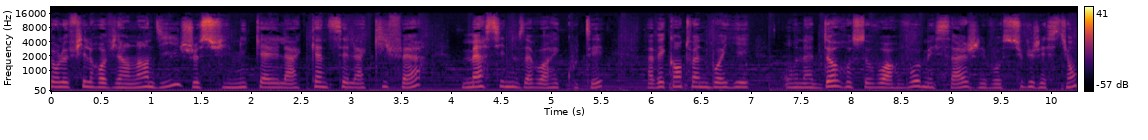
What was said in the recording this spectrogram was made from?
Sur le fil revient lundi, je suis Michaela Cancela Kiffer. Merci de nous avoir écoutés. Avec Antoine Boyer, on adore recevoir vos messages et vos suggestions.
